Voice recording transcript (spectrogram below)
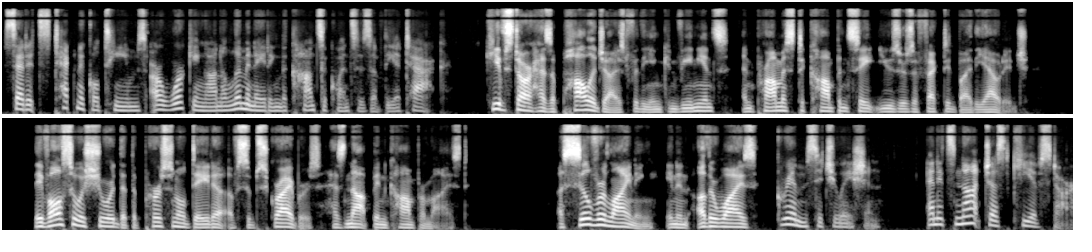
said its technical teams are working on eliminating the consequences of the attack. Kyivstar has apologized for the inconvenience and promised to compensate users affected by the outage. They've also assured that the personal data of subscribers has not been compromised. A silver lining in an otherwise grim situation. And it's not just Kyivstar.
